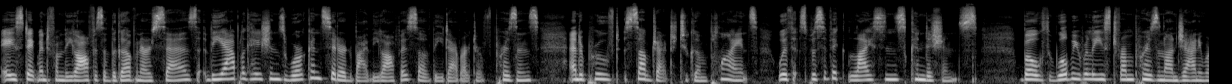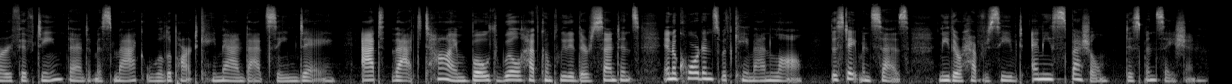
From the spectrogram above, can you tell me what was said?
A statement from the Office of the Governor says the applications were considered by the Office of the Director of Prisons and approved subject to compliance with specific license conditions. Both will be released from prison on January 15th, and Miss Mack will depart Cayman that same day. At that time, both will have completed their sentence in accordance with Cayman law. The statement says neither have received any special dispensation.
